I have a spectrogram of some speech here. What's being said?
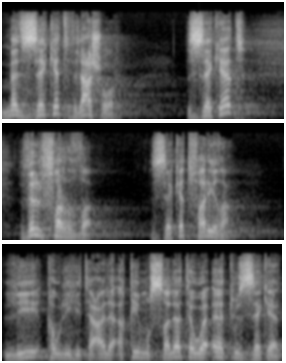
ما الزكاة ذي العشور. الزكاة ذي الفرض. الزكاة فريضة لقوله تعالى أقيموا الصلاة وآتوا الزكاة.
